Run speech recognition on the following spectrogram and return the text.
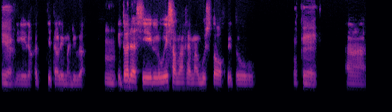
Iya. di dekat Cita Lima juga Hmm. itu ada si Luis sama Sam Augusto waktu itu Oke. Ah,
